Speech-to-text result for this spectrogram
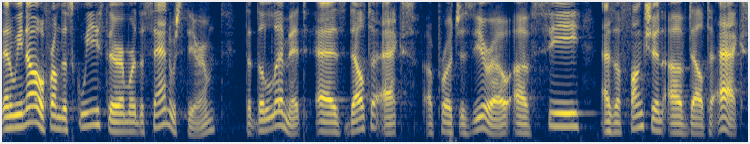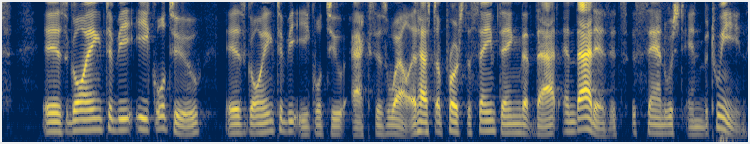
then we know from the squeeze theorem or the sandwich theorem that the limit as delta x approaches 0 of c as a function of delta x is going to be equal to is going to be equal to x as well. It has to approach the same thing that that and that is. It's sandwiched in between.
